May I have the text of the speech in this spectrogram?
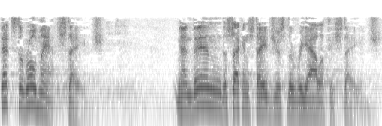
That's the romance stage. And then the second stage is the reality stage.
